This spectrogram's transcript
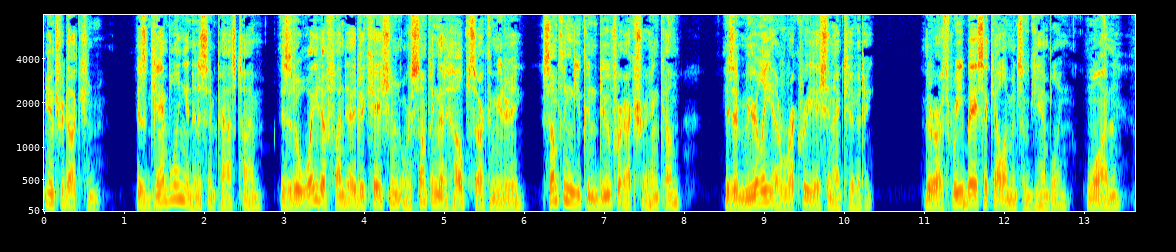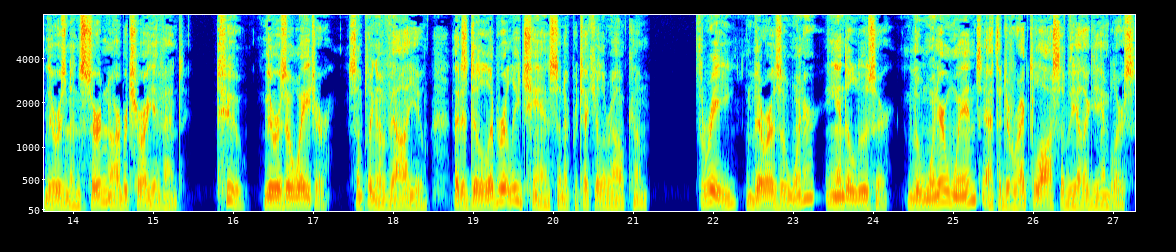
Introduction Is gambling an innocent pastime? Is it a way to fund education or something that helps our community? Something you can do for extra income? Is it merely a recreation activity? There are three basic elements of gambling. One, there is an uncertain arbitrary event. Two, there is a wager, something of value, that is deliberately chanced on a particular outcome. Three, there is a winner and a loser. The winner wins at the direct loss of the other gamblers.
